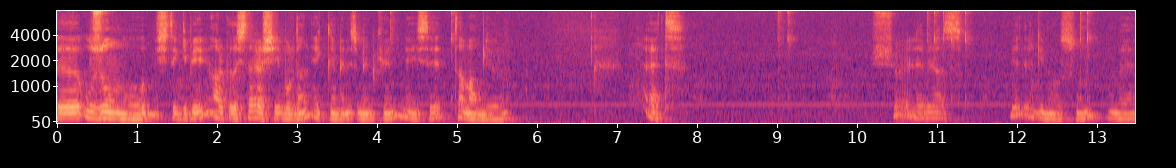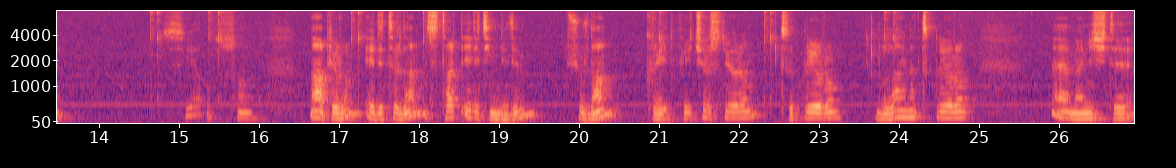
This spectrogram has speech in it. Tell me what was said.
e, uzunluğu işte gibi arkadaşlar her şeyi buradan eklemeniz mümkün. Neyse tamam diyorum. Evet. Şöyle biraz belirgin olsun ve siyah olsun. Ne yapıyorum? Editor'dan Start Editing dedim. Şuradan Create Features diyorum. Tıklıyorum. Line'a tıklıyorum. Hemen işte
